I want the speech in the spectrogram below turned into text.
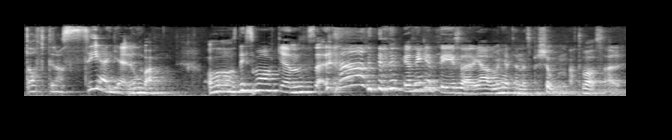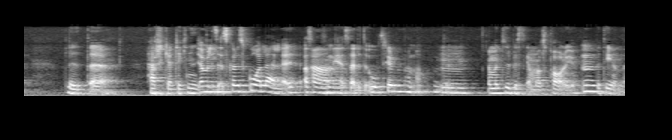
doften av seger. Och hon bara, åh, det är smaken. Så. Jag tänker att det är så här, i allmänhet hennes person, att vara så här lite härskarteknik. Ja men lite, ska du skåla eller? Alltså Ja. att hon är så här lite otrevlig med honom. Mm. Ja men typiskt gammalt par ju, Mm. beteende.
